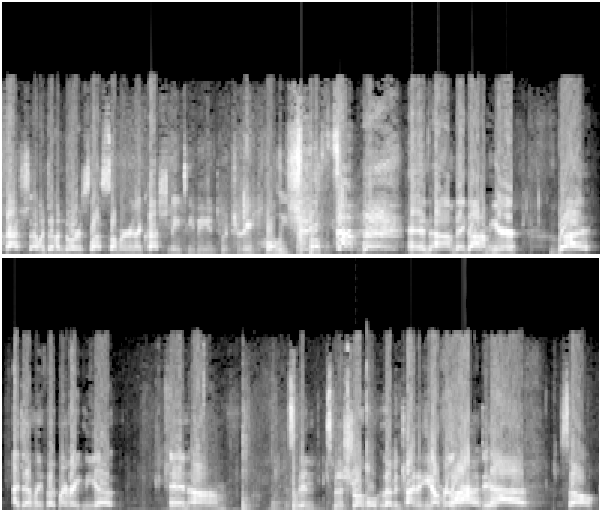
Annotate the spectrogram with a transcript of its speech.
crashed. I went to Honduras last summer and I crashed an ATV into a tree. holy shit. and um, thank God I'm here. But I definitely fucked my right knee up, and um, it's been it's been a struggle because I've been trying to you know I'm really Fuck, active. yeah. So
